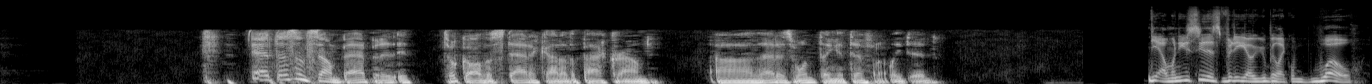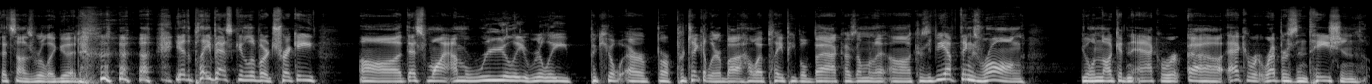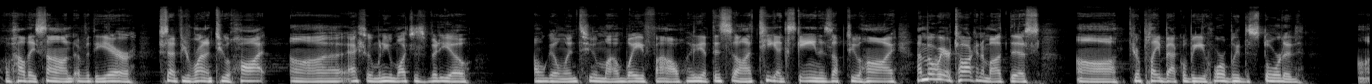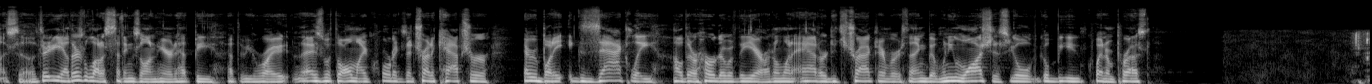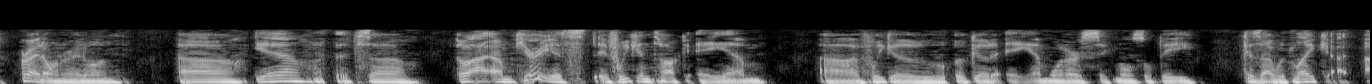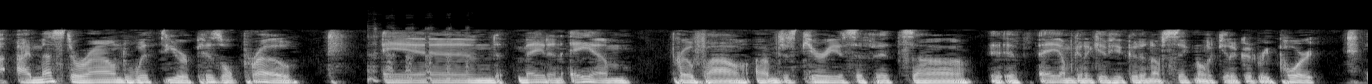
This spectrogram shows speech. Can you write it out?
Yeah, it doesn't sound bad, but it, it took all the static out of the background. Uh, that is one thing it definitely did. Yeah, when you see this video, you'll be like, "Whoa, that sounds really good." yeah, the playback's getting a little bit tricky. Uh, that's why I'm really, really peculiar or particular about how I play people back because I'm gonna because uh, if you have things wrong, you will not get an accurate uh, accurate representation of how they sound over the air. Except if you run it too hot. Uh, actually, when you watch this video, I'll go into my wave file. If this uh, TX gain is up too high, I remember we were talking about this. Uh, your playback will be horribly distorted. Uh, so there, yeah, there's a lot of settings on here that have to be have to be right. As with all my recordings, I try to capture everybody exactly how they're heard over the air. I don't want to add or detract everything, but when you watch this, you'll you'll be quite impressed. Right on, right on. Uh, yeah, it's uh. Well, I, I'm curious if we can talk AM. Uh, if we go go to AM, what our signals will be because I would like. I, I, messed around with your Pizzle Pro and made an AM profile. I'm just curious if it's uh, if a I'm going to give you a good enough signal to get a good report,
